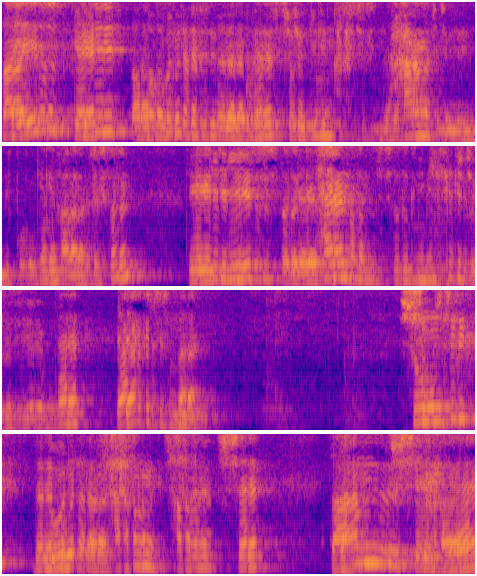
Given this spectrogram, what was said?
За Есүс Галил одоо хөл тавьсаар Парисчууд гин гарч ирсэн. Хаанаас ч юм мэдгүй гин гараад ирсэн. Тэгээд тэд Есүс одоо сайн санджлал мэдлэх гэж юус яриаг те. Яг гэж ирсэн байна шүүмжлэх дөрөвөөр шалхан шалгагдчихсан. За 11 шишээ хараа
